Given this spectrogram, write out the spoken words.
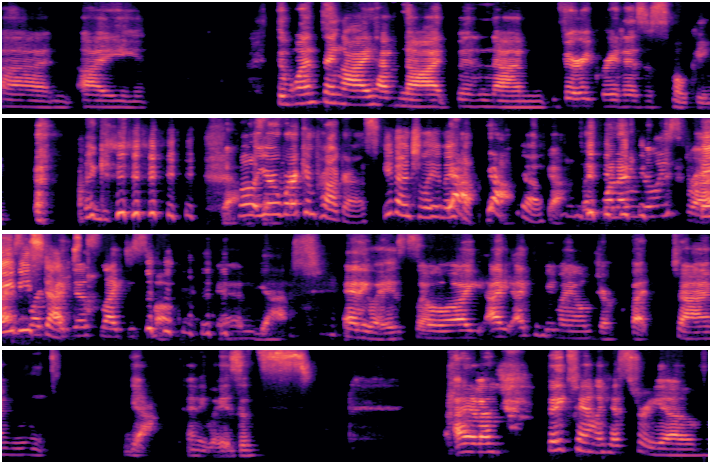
Um, I the one thing I have not been um, very great at is smoking. yeah. Well, you're a work in progress. Eventually, it may yeah, yeah, yeah, yeah. Like when I'm really stressed, Baby like steps. I just like to smoke. and yeah. Anyways, so I, I I can be my own jerk, but um, yeah. Anyways, it's I have a big family history of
